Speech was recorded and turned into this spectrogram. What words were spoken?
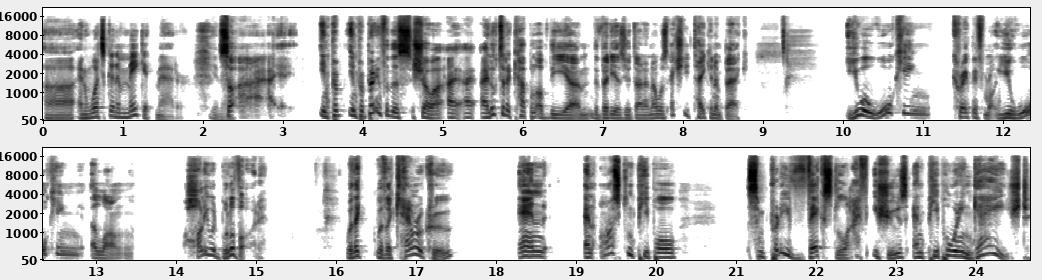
Uh, and what's going to make it matter? You know? So, I, in pre- in preparing for this show, I, I, I looked at a couple of the um, the videos you've done, and I was actually taken aback. You were walking. Correct me if I'm wrong. You're walking along Hollywood Boulevard with a with a camera crew, and and asking people some pretty vexed life issues, and people were engaged.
